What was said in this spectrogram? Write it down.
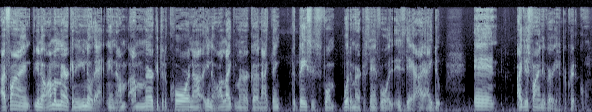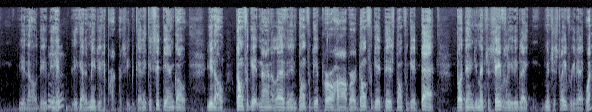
I find you know I'm American and you know that, and I'm I'm American to the core, and I you know I like America, and I think the basis for what America stands for is there. I, I do, and I just find it very hypocritical. You know, they they, hip, mm-hmm. they got a major hypocrisy because they can sit there and go, you know, don't forget 9/11, don't forget Pearl Harbor, don't forget this, don't forget that. But then you mention slavery, they be like, mention slavery, they're like, what?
